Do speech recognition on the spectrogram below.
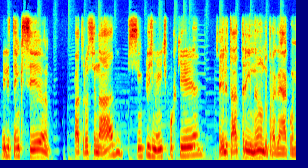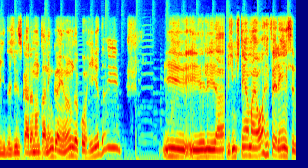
ele tem que ser patrocinado simplesmente porque ele tá treinando para ganhar a corrida. Às vezes o cara não tá nem ganhando a corrida e, e, e ele a gente tem a maior referência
